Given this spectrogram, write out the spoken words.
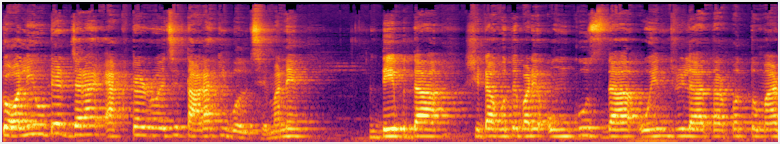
টলিউডের যারা অ্যাক্টর রয়েছে, তারা কি বলছে? মানে দেবদা, সেটা হতে পারে অঙ্কুশ দা ওয়েন্দ্রিলা তারপর তোমার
